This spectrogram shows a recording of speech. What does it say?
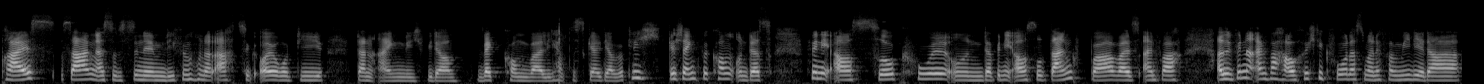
Preis sagen. Also das sind eben die 580 Euro, die dann eigentlich wieder wegkommen, weil ich habe das Geld ja wirklich geschenkt bekommen und das finde ich auch so cool und da bin ich auch so dankbar, weil es einfach, also ich bin einfach auch richtig froh, dass meine Familie da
